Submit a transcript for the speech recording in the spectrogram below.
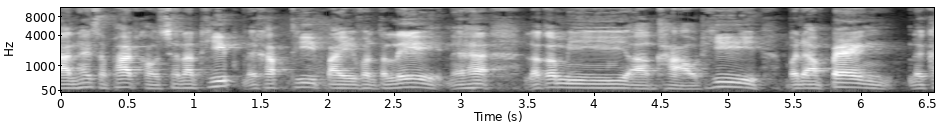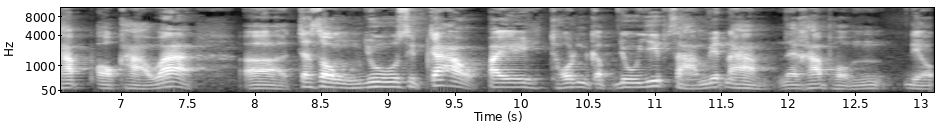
การให้สัมภาษณ์ของชนะทิพย์นะครับที่ไปฟอนตาเล่นะฮะแล้วก็มีข่าวที่บรรดามแป้งนะครับออกข่าวว่า จะส่ง U19 ไปชนกับ U23 เวียดนามนะครับผมเดี๋ยว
